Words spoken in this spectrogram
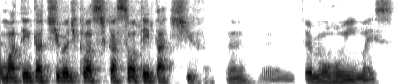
uma tentativa de classificação, tentativa, né? É um termo ruim, mas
